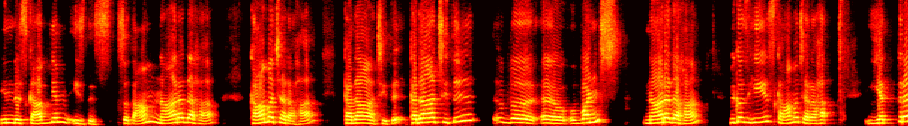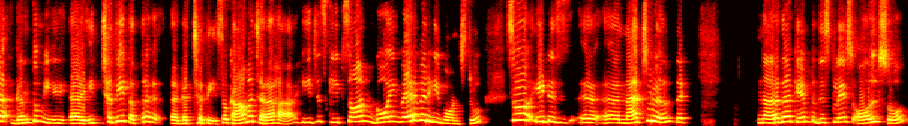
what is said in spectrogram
in this Kavyam is this. So Tam Naradaha Kamacharaha Kadachit. Kadachit uh, once Naradaha, because he is Kamacharaha. yatra gantum uh, ichhati tatra gachhati so kamacharaha he just keeps on going wherever he wants to so it is uh, uh, natural that narada came to this place also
